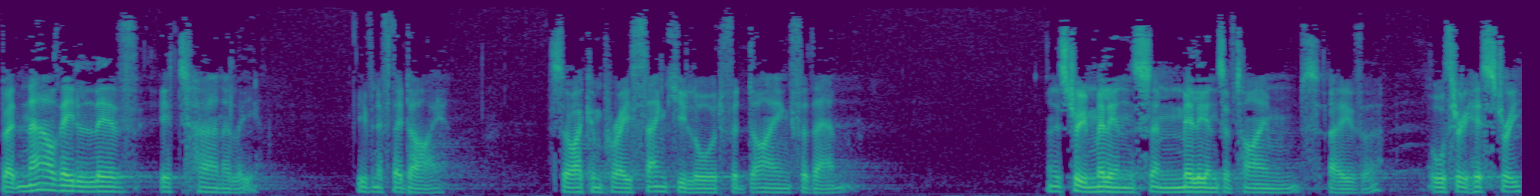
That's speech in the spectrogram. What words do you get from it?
But now they live eternally, even if they die. So I can pray, Thank you, Lord, for dying for them. And it's true millions and millions of times over, all through history,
